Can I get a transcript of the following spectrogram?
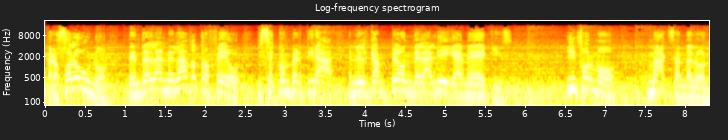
pero solo uno tendrá el anhelado trofeo y se convertirá en el campeón de la Liga MX. Informó Max Andalón.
